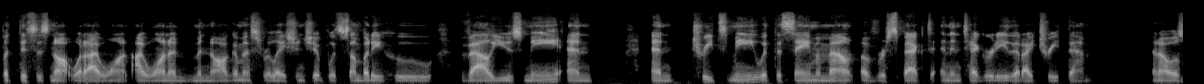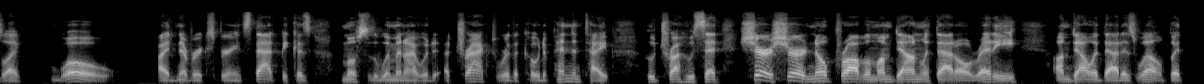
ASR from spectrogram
but this is not what I want. I want a monogamous relationship with somebody who values me and and treats me with the same amount of respect and integrity that I treat them. And I was like, whoa, I'd never experienced that because most of the women I would attract were the codependent type who try, who said, sure, sure, no problem. I'm down with that already. I'm down with that as well. But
